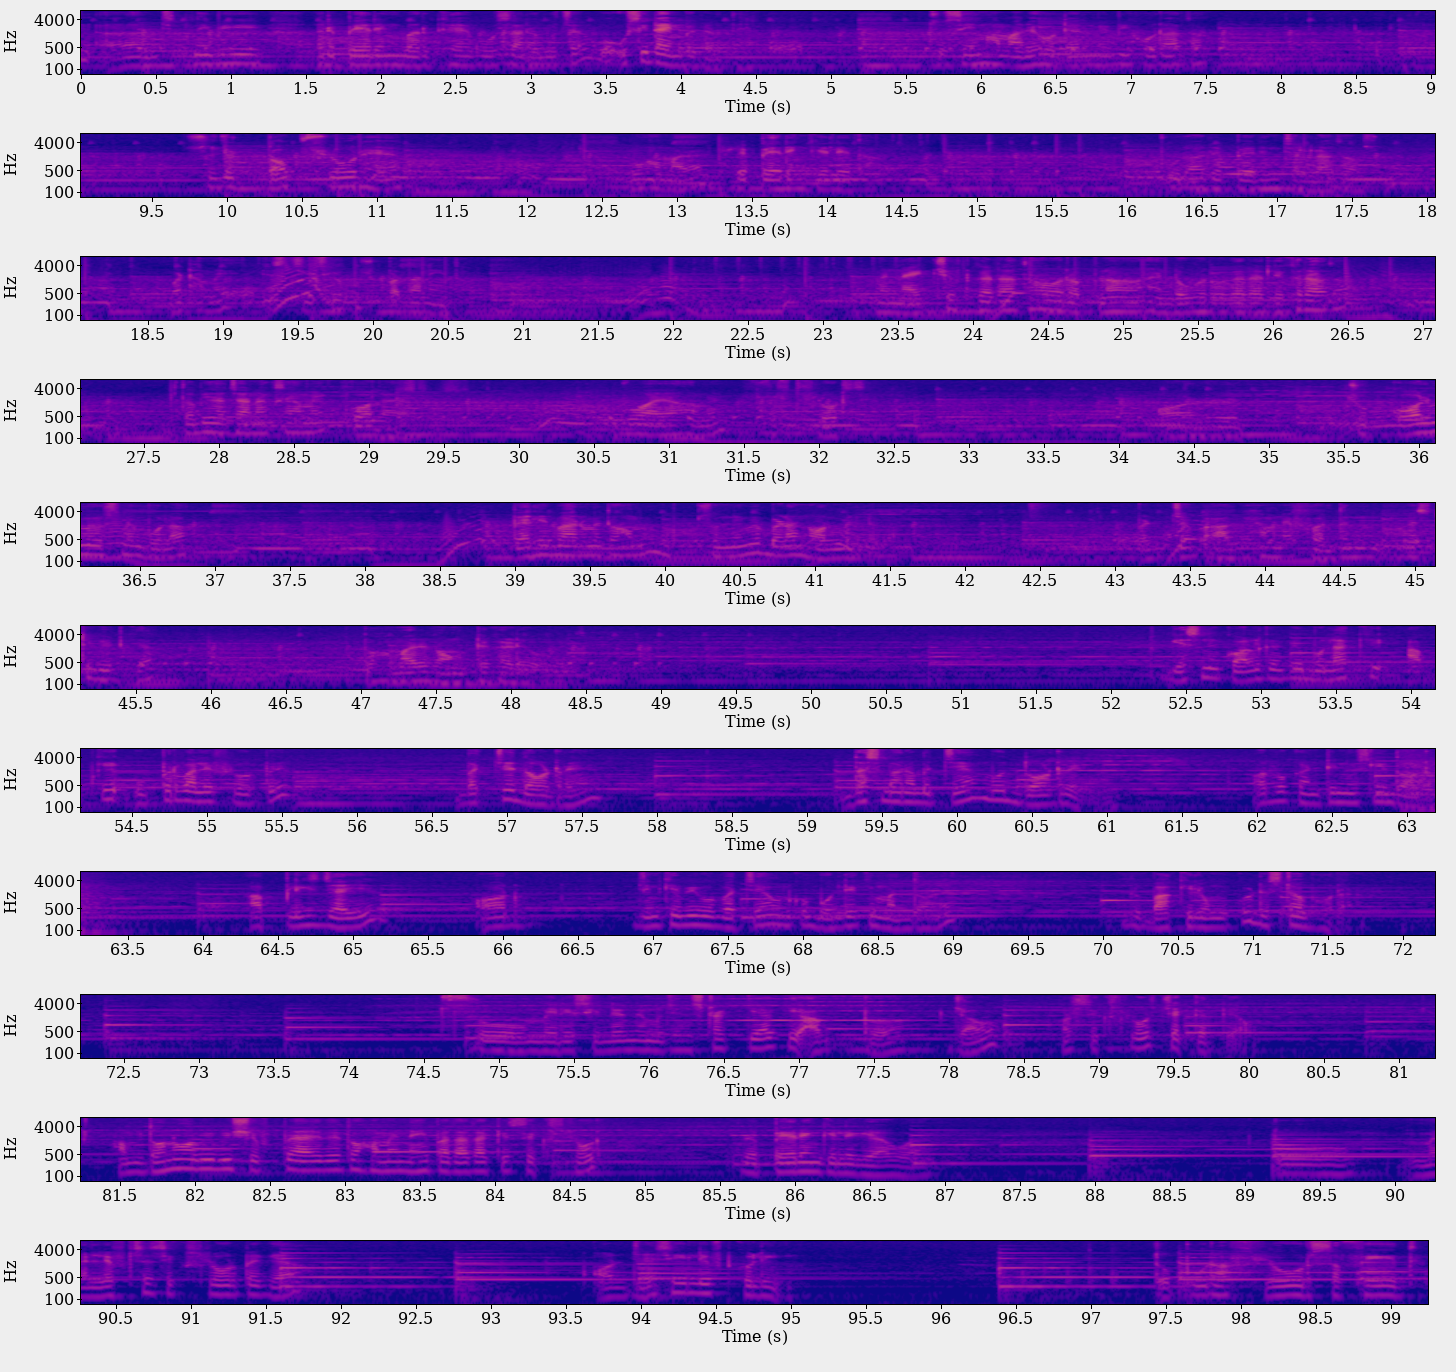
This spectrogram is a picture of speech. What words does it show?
जितने भी रिपेयरिंग वर्क है, वो सारा कुछ है, वो उसी टाइम पे करते हैं। तो सेम हमारे होटल में भी हो रहा था। सो जो टॉप फ्लोर है, वो हमारा रिपेयरिंग के लिए था। पूरा रिपेयरिंग चल रहा था उसमें। बट हमें इस चीज़ का कुछ पता नहीं था। मैं नाइट शिफ्ट कर रहा था और अपना हैंडओवर वगैरह लिख रहा था। तभी अचानक से हमें कॉल आया। वो आया हमें फिफ्थ फ्लोर से। और जो कॉल में उसने बोला, पहली बार में तो हमें सुनने में बड़ा नॉर्मल लगा। बट जब आगे हमने फर्दर इन्वेस्टिगेट किया तो हमारे रोंगटे खड़े हो गए। गेस्ट ने कॉल करके बोला कि आपके ऊपर वाले फ्लोर पे बच्चे दौड़ रहे हैं। दस बारह बच्चे हैं, वो दौड़ रहे हैं और वो कंटिन्यूसली दौड़ रहे हैं। आप प्लीज़ जाइए और जिनके भी वो बच्चे हैं, उनको बोलिए कि मत दौड़ें, जो बाकी लोगों को डिस्टर्ब हो रहा है। तो मेरे सीनियर ने मुझे इंस्ट्रक्ट किया कि आप जाओ और सिक्स फ्लोर चेक करके आओ। हम दोनों अभी भी शिफ्ट पे आए थे तो हमें नहीं पता था कि सिक्स फ्लोर रिपेयरिंग के लिए गया हुआ है। तो मैं लिफ्ट से सिक्स फ्लोर पे गया और जैसे ही लिफ्ट खुली तो पूरा फ्लोर सफ़ेद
